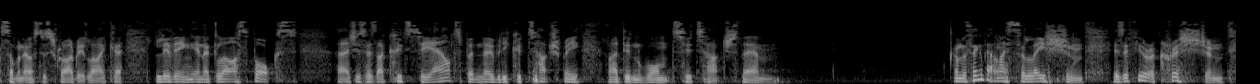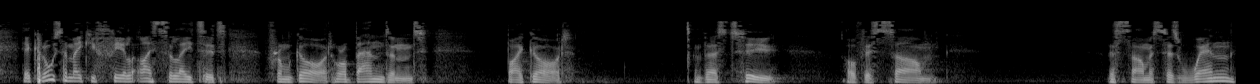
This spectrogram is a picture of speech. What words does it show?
Someone else described it like a living in a glass box. Uh, she says, I could see out, but nobody could touch me, and I didn't want to touch them. And the thing about isolation is if you're a Christian, it can also make you feel isolated from God or abandoned by God. In verse 2 of this psalm, the psalmist says, when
